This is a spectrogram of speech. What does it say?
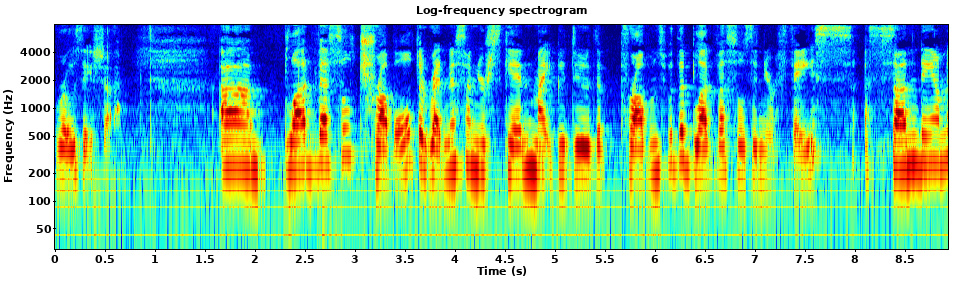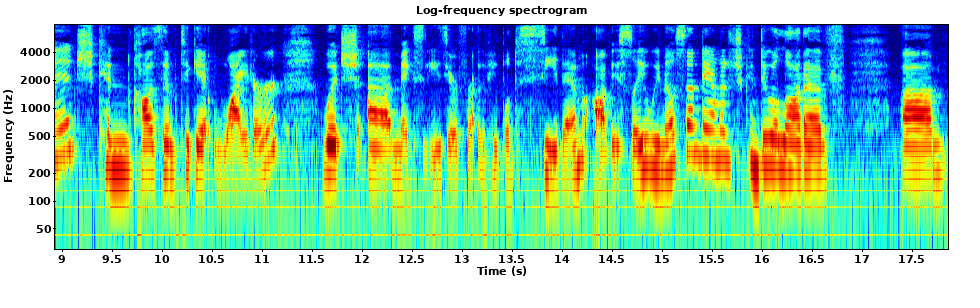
rosacea. Um, blood vessel trouble. The redness on your skin might be due to the problems with the blood vessels in your face. A sun damage can cause them to get wider, which uh, makes it easier for other people to see them. Obviously, we know sun damage can do a lot of um,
